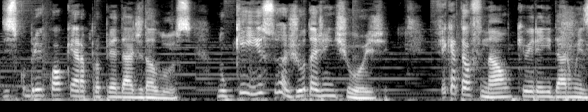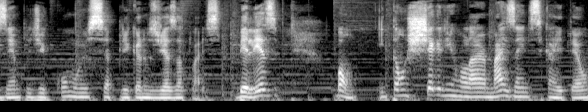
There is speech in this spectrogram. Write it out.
descobrir qual era a propriedade da luz? No que isso ajuda a gente hoje? Fique até o final que eu irei dar um exemplo de como isso se aplica nos dias atuais, beleza? Bom, então chega de enrolar mais ainda esse carretel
